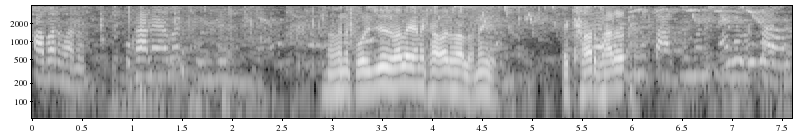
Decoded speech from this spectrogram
খাবার ভালো। ওখানে আবার পরিবেশ ওখানে পরিবেশ ভালো এখানে খাবার ভালো নাকি? এই খাবার ভালো এখানে পাঁচজন মানুষ এখানে আবার চারজন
